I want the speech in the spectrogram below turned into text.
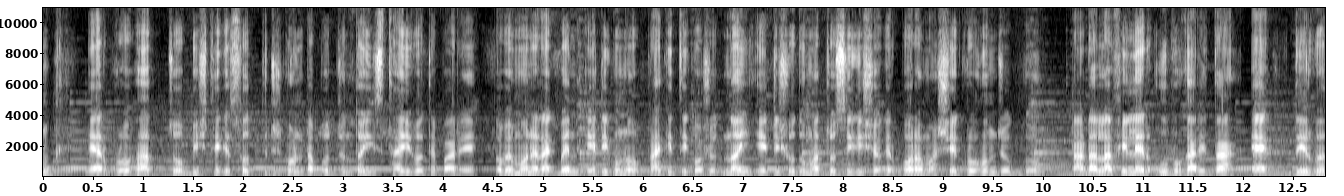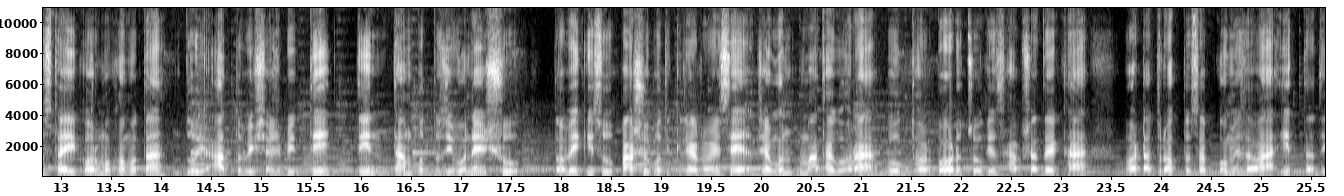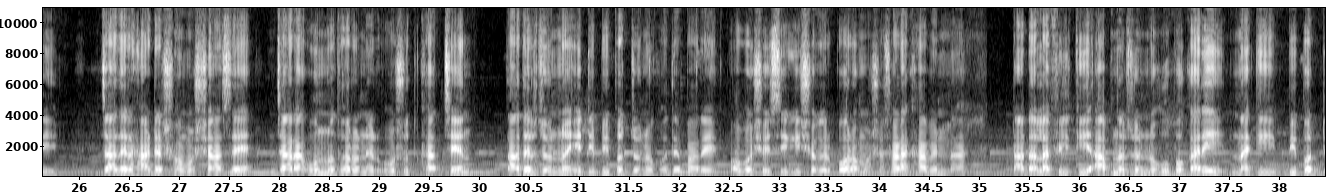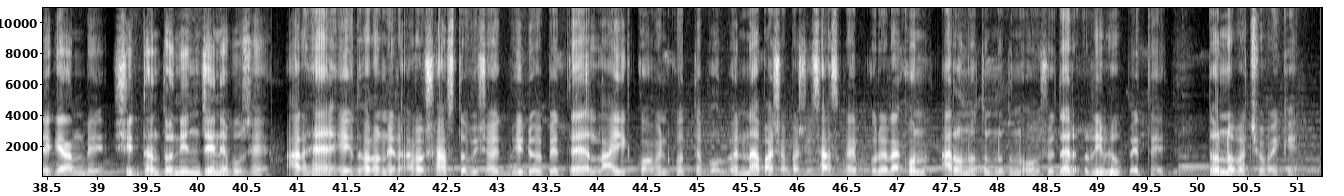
এর প্রভাব চব্বিশ থেকে ছত্রিশ ঘণ্টা পর্যন্ত স্থায়ী হতে পারে। তবে মনে রাখবেন, এটি কোনো প্রাকৃতিক ওষুধ নয়, এটি শুধুমাত্র চিকিৎসকের পরামর্শে গ্রহণযোগ্য। টাডালাফিলের উপকারিতা। এক, দীর্ঘস্থায়ী কর্মক্ষমতা। দুই, আত্মবিশ্বাস বৃদ্ধি। তিন, দাম্পত্য জীবনে সুখ। তবে কিছু পার্শ্ব প্রতিক্রিয়া রয়েছে, যেমন মাথা ঘোরা, বুক ধড়পড়, চোখে ঝাপসা দেখা, হঠাৎ রক্তচাপ কমে যাওয়া ইত্যাদি। যাদের হার্টের সমস্যা আছে, যারা অন্য ধরনের ওষুধ খাচ্ছেন, তাদের জন্য এটি বিপজ্জনক হতে পারে। অবশ্যই চিকিৎসকের পরামর্শ ছাড়া খাবেন না। টাডালাফিল কি আপনার জন্য উপকারী নাকি বিপদ ডেকে আনবে? সিদ্ধান্ত নিন, জেনে বুঝে। আর হ্যাঁ এই ধরনের আরও স্বাস্থ্য বিষয়ক ভিডিও পেতে লাইক, কমেন্ট করতে ভুলবেন না। পাশাপাশি সাবস্ক্রাইব করে রাখুন আরও নতুন নতুন ঔষধের রিভিউ পেতে। ধন্যবাদ সবাইকে।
